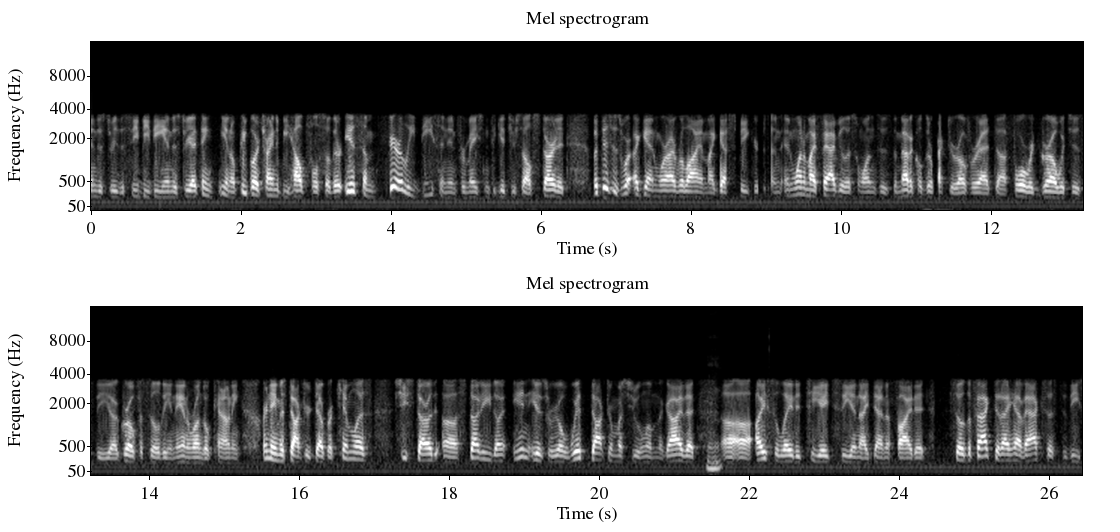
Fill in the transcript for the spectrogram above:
industry, the CBD industry, I think you know people are trying to be helpful, so there is some fairly decent information to get yourself started. But this is where again where I rely on my guest speakers, and, and one of my fabulous ones is the medical director over at uh, ForwardGro, which is the uh, grow facility in Anne Arundel County. Her name is Dr. Deborah Kimless. She started, uh, studied uh, in Israel with Dr. Mechoulam, the guy that mm-hmm. uh, isolated THC and identified it. So the fact that I have access to these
